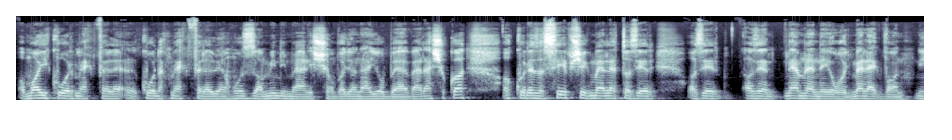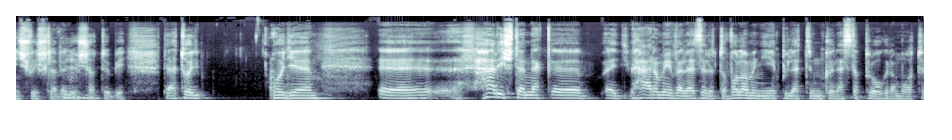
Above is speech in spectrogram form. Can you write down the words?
a mai kor megfele, kornak megfelelően hozza minimálisan vagy annál jobb elvárásokat, akkor ez a szépség mellett azért, azért, azért nem lenne jó, hogy meleg van, nincs friss levelő, mm. stb. Tehát, hogy hogy Hál' Istennek egy három évvel ezelőtt a valamennyi épületünkön ezt a programot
